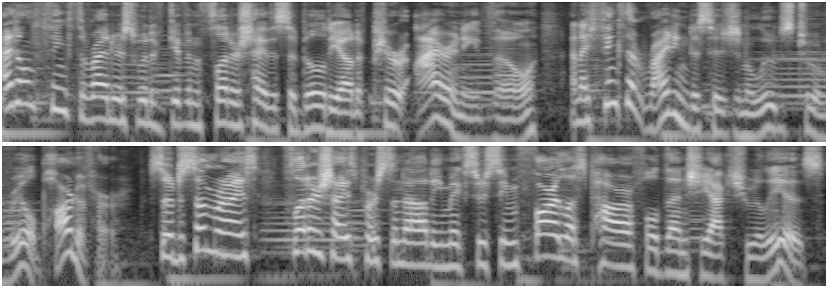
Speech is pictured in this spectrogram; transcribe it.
I don't think the writers would have given Fluttershy this ability out of pure irony, though, and I think that writing decision alludes to a real part of her. So to summarize, Fluttershy's personality makes her seem far less powerful than she actually is.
